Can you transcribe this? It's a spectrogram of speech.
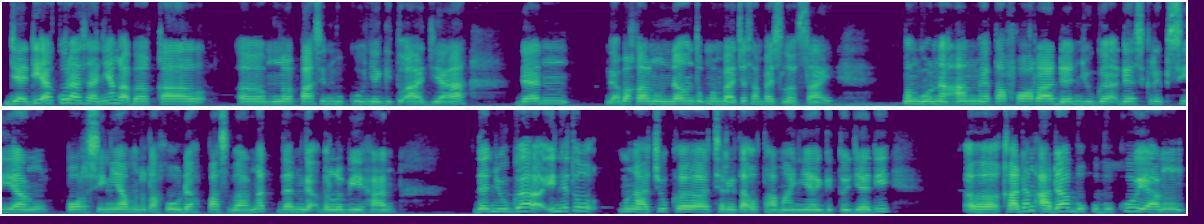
Jadi aku rasanya nggak bakal um, ngelepasin bukunya gitu aja dan nggak bakal nunda untuk membaca sampai selesai penggunaan metafora dan juga deskripsi yang porsinya menurut aku udah pas banget dan nggak berlebihan dan juga ini tuh mengacu ke cerita utamanya gitu jadi uh, kadang ada buku-buku yang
